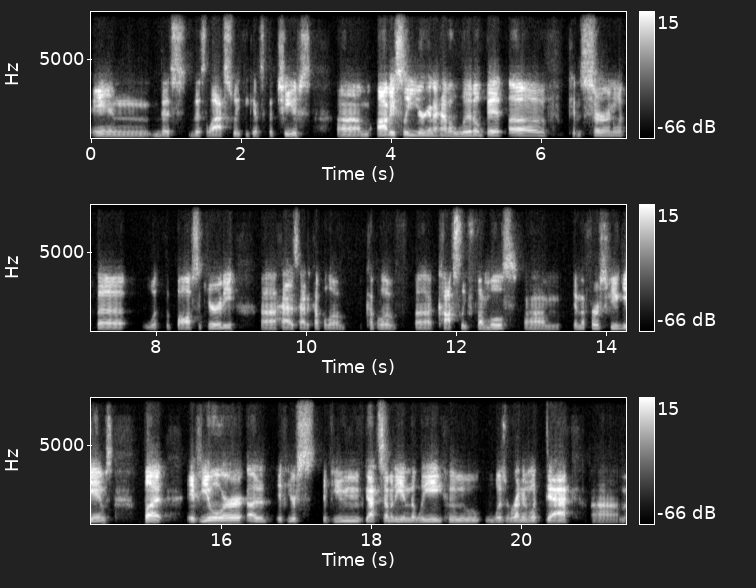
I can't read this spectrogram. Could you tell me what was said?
in this this last week against the Chiefs. Um, obviously, you're going to have a little bit of concern with the with the ball security. Uh, has had a couple of couple of uh, costly fumbles um, in the first few games, but if you're uh, if you're if you've got somebody in the league who was running with Dak um,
